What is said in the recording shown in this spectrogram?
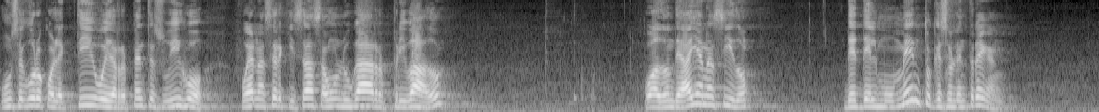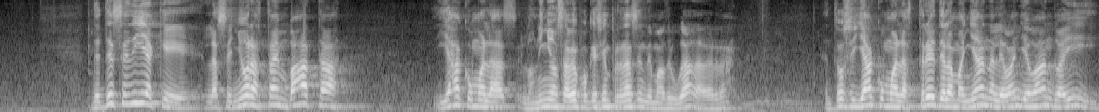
un seguro colectivo y de repente su hijo fue a nacer quizás a un lugar privado o a donde haya nacido, desde el momento que se lo entregan. Desde ese día que la señora está en bata, ya como a las, los niños saben por qué siempre nacen de madrugada, ¿verdad? Entonces ya como a las 3 de la mañana le van llevando ahí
